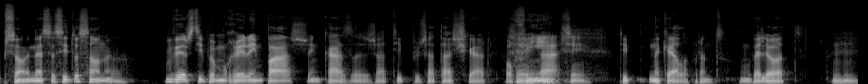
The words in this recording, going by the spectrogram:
Principalmente nessa situação, não é? Veres tipo a morrer em paz em casa, já tipo, já está a chegar ao Sim. fim. Ah, sim. Tipo, naquela, pronto, um velhote. Uhum.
